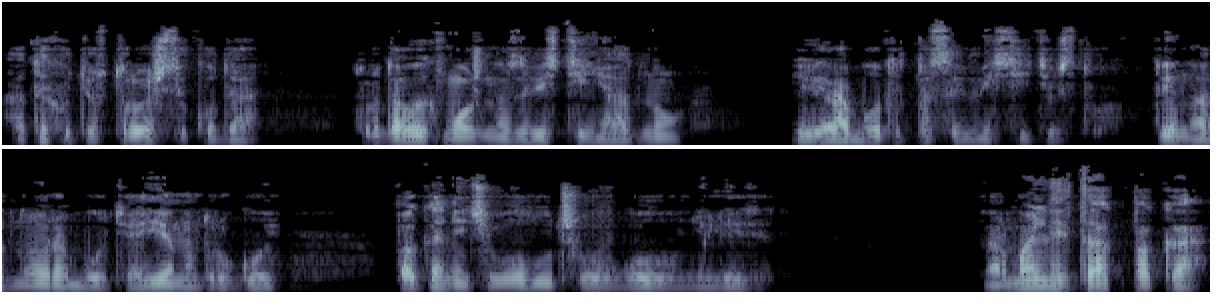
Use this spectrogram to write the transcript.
а ты хоть устроишься куда. Трудовых можно завести не одну или работать по совместительству. Ты на одной работе, а я на другой. Пока ничего лучшего в голову не лезет. Нормально и так пока,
